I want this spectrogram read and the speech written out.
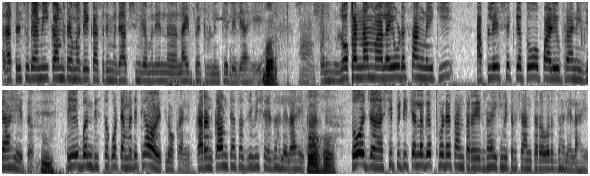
रात्री सुद्धा आम्ही कामठ्यामध्ये कात्रीमध्ये आपशिंग्यामध्ये नाईट पेट्रोलिंग केलेली आहे. बर. हा पण लोकांना मला एवढं सांगणं आहे की आपले शक्यतो पाळीव प्राणी जे आहेत. ते बंदिस्त कोट्यामध्ये ठेवावेत लोकांनी. कारण कामठ्याचा जे विषय झालेला आहे हो का हो. तो शिपीटीच्या लगत थोड्याच अंतरावर एक दहा एक मीटरच्या अंतरावर झालेला आहे.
